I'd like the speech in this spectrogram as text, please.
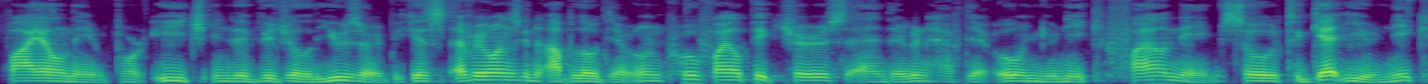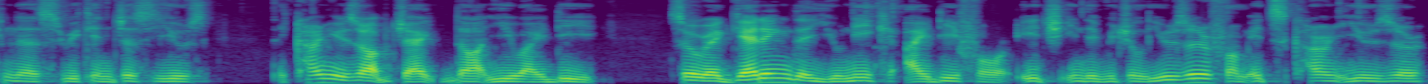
file name for each individual user because everyone's going to upload their own profile pictures and they're going to have their own unique file name. So to get uniqueness, we can just use the current user object .uid. So we're getting the unique ID for each individual user from its current user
